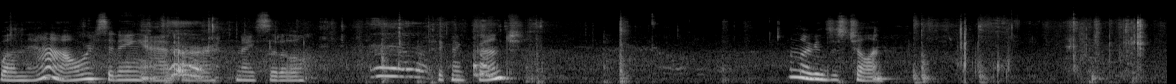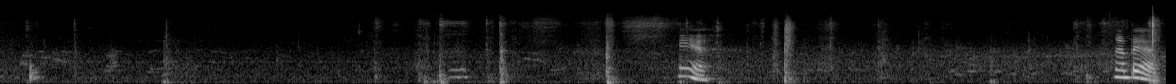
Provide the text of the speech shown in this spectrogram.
Well, now we're sitting at our nice little picnic bench. And Logan's just chilling. Yeah. Not bad.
